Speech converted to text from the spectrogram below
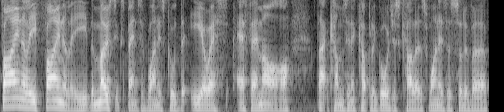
finally, finally, the most expensive one is called the EOS FMR. That comes in a couple of gorgeous colours. One is a sort of a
